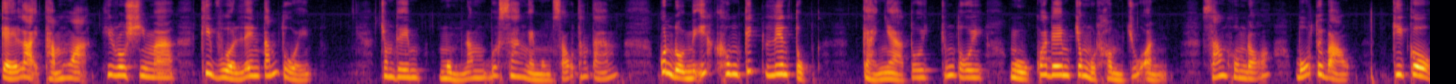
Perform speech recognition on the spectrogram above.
kể lại thảm họa Hiroshima khi vừa lên 8 tuổi. Trong đêm mùng 5 bước sang ngày mùng 6 tháng 8, quân đội Mỹ không kích liên tục. Cả nhà tôi, chúng tôi ngủ qua đêm trong một hầm trú ẩn. Sáng hôm đó, bố tôi bảo, Kiko,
